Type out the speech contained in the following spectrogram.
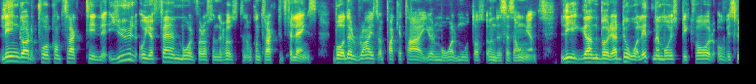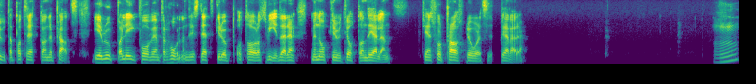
Lingard får kontrakt till jul och gör fem mål för oss under hösten och kontraktet förlängs. Både Rice och Paketa gör mål mot oss under säsongen. Ligan börjar dåligt, men Moyes blir kvar och vi slutar på 13 plats. I Europa League får vi en förhållandevis lätt grupp och tar oss vidare, men åker ut i åttondelen. James Ward-Prowse blir årets spelare. Mm.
